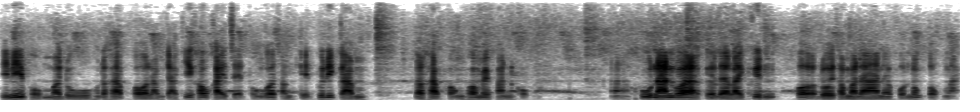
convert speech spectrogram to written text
ทีนี้ผมมาดูนะครับ พอหลังจากที่เขาไข่เสร็จ ผมก็สังเกตพฤติกรรมนะครับ ของพ่อแม่พันธุ์กบคู่นั้นว่าเกิดอะไรขึ้นเพราะโดยธรรมดาเนี่ยฝนต้องตกหนัก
